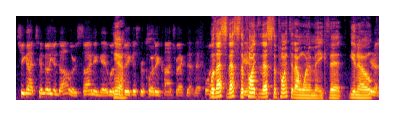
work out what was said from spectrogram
She got ten million dollars signing it. it was Yeah. the biggest recording contract at that point. well, that's that's the Yeah. point. That's the point that I want to make. That you know, yeah.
